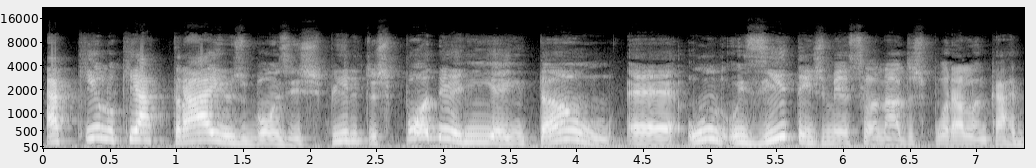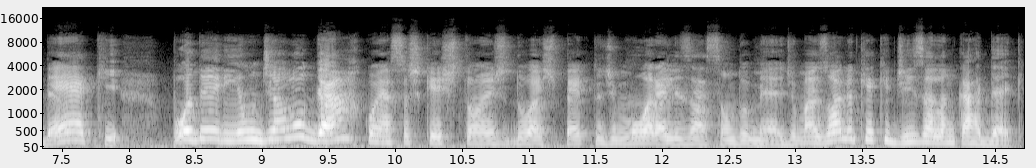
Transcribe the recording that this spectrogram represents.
aquilo que atrai os bons espíritos poderia então, é, um, os itens mencionados por Allan Kardec poderiam dialogar com essas questões do aspecto de moralização do médium. Mas olha o que, é que diz Allan Kardec.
